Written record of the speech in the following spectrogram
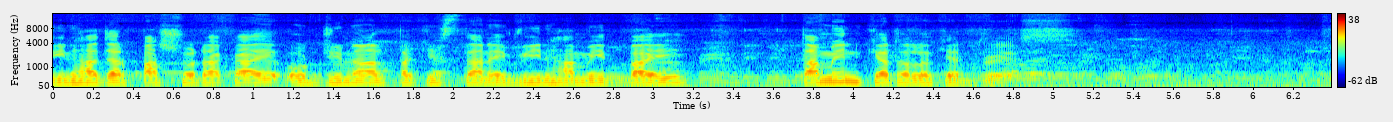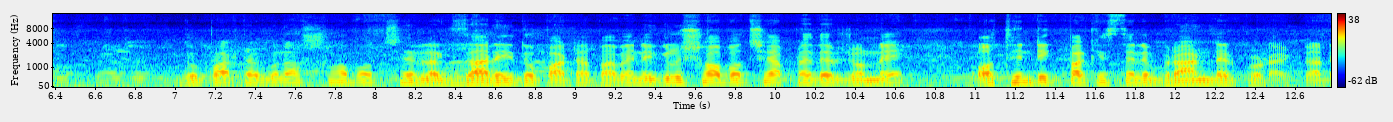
তিন হাজার পাঁচশো টাকায় অরিজিনাল পাকিস্তানি বিন হামিদ বাই তামিন ক্যাটালগের ড্রেস দোপাট্টাগুলো সব হচ্ছে লাক্সারি দোপাটা পাবেন। এগুলো সব হচ্ছে আপনাদের জন্য অথেন্টিক পাকিস্তানি ব্র্যান্ডের প্রোডাক্ট আর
